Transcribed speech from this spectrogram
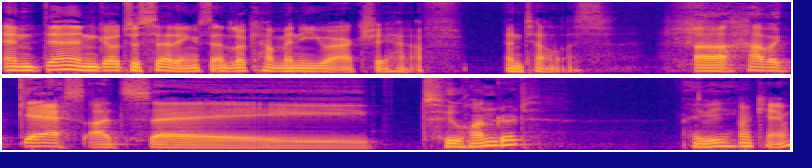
And then go to settings and look how many you actually have and tell us. Uh, have a guess. I'd say two hundred, maybe. Okay.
